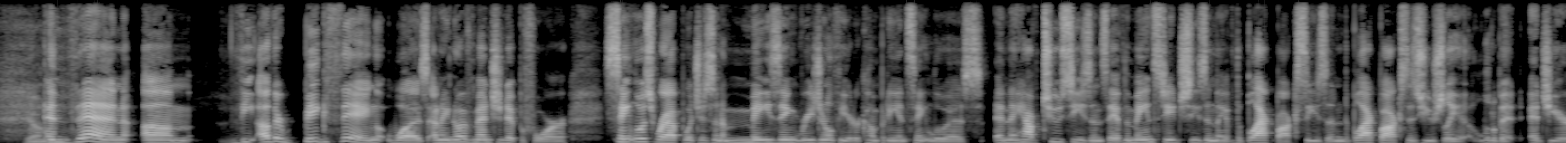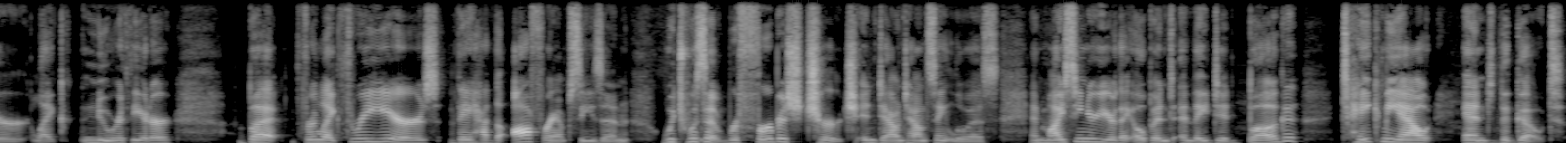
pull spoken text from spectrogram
And then um the other big thing was, and I know I've mentioned it before, St. Louis Rep, which is an amazing regional theater company in St. Louis, and they have two seasons. They have the main stage season, they have the black box season. The black box is usually a little bit edgier, like newer theater. But for like three years, they had the off ramp season, which was a refurbished church in downtown St. Louis. And my senior year, they opened and they did Bug, Take Me Out, and The Goat.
